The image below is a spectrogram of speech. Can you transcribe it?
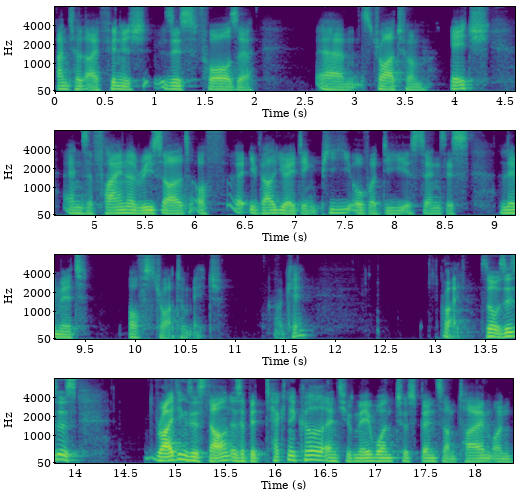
until I finish this for the um, stratum h. And the final result of uh, evaluating p over d is then this limit of stratum h. Okay, right. So this is writing this down is a bit technical and you may want to spend some time on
